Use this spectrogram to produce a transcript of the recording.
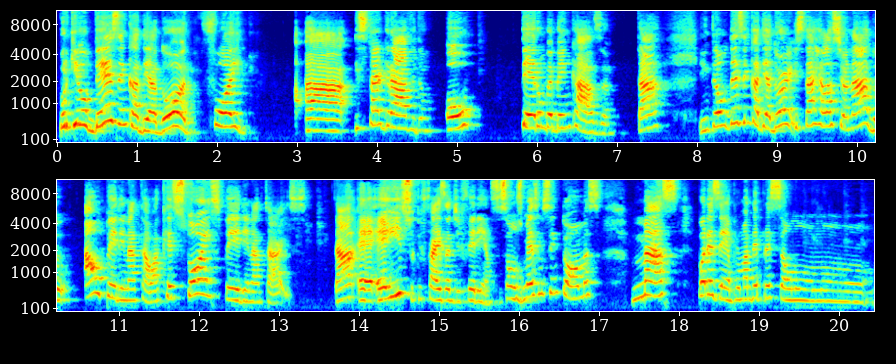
Porque o desencadeador foi a estar grávido ou ter um bebê em casa, tá? Então, o desencadeador está relacionado ao perinatal, a questões perinatais tá? É, é isso que faz a diferença. São os mesmos sintomas, mas, por exemplo, uma depressão num, num,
